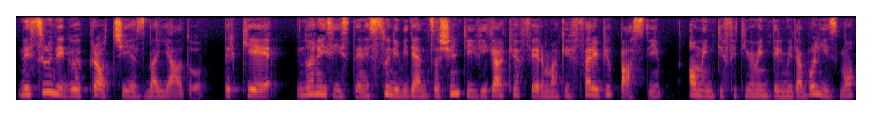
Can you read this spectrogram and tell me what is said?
Nessuno dei due approcci è sbagliato, perché non esiste nessuna evidenza scientifica che afferma che fare più pasti aumenti effettivamente il metabolismo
